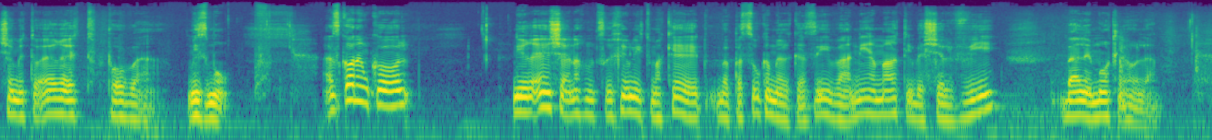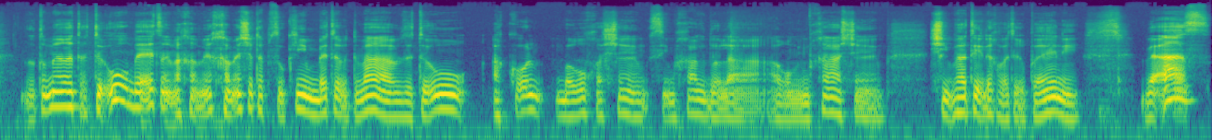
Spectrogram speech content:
שמתוארת פה במזמור. אז קודם כל, נראה שאנחנו צריכים להתמקד בפסוק המרכזי, ואני אמרתי בשלוי בא למות לעולם. זאת אומרת, התיאור בעצם, חמשת הפסוקים, ב' ו', זה תיאור הכל ברוך השם, שמחה גדולה, ארוממך השם, שיבעתי אליך ותרפאני. ואז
